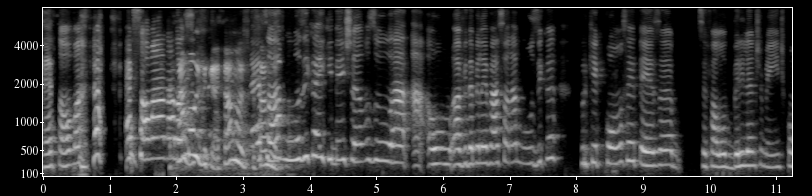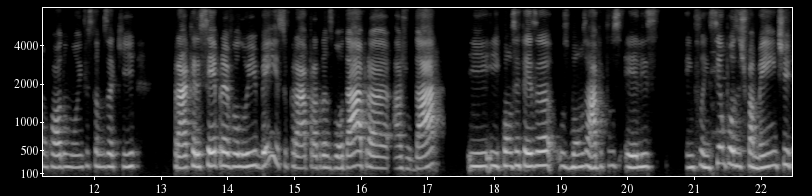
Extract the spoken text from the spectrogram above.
é só uma, é só uma analogia. É só música, é só música. É só, só a música e que deixamos o, a, a, a vida me levar só na música, porque com certeza você falou brilhantemente, concordo muito, estamos aqui para crescer, para evoluir, bem isso, para transbordar, para ajudar, e, e com certeza os bons hábitos, eles influenciam positivamente,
